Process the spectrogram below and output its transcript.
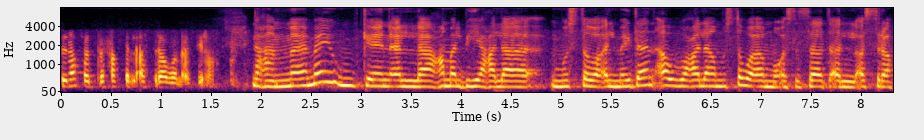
تنفذ بحق الأسرى والاسيرات. نعم ما يمكن العمل به على مستوى الميدان أو على مستوى مؤسسات الاسرى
